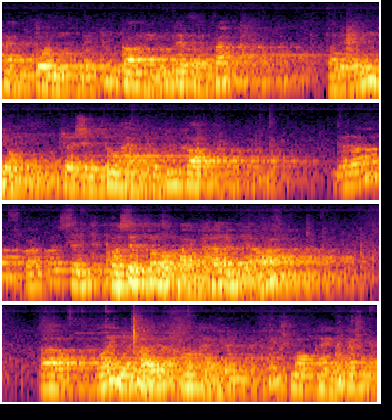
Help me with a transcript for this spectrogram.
hàng tuần để chúng con hiểu thêm về pháp và để ứng dụng cho sự tu hành của chúng con do đó con có xin con xin có một bài thơ nhỏ. À, với những lời con thầy mong thầy chấp nhận.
